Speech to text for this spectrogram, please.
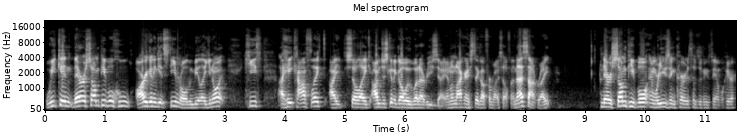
we can there are some people who are going to get steamrolled and be like you know what Keith I hate conflict I so like I'm just going to go with whatever you say and I'm not going to stick up for myself and that's not right there are some people, and we're using Curtis as an example here.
